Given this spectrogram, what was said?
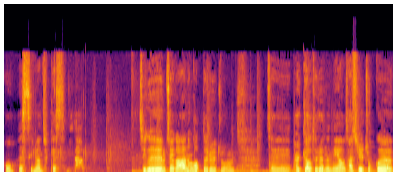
어, 했으면 좋겠습니다. 지금 제가 하는 것들을 좀 이제 밝혀드렸는데요. 사실 조금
